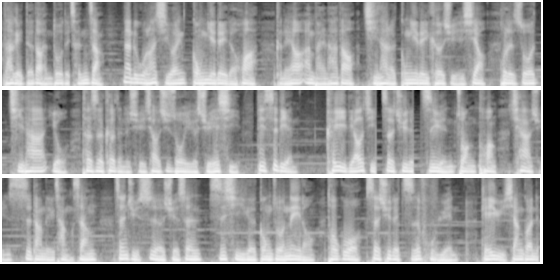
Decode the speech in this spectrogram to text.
他可以得到很多的成长。那如果他喜欢工业类的话，可能要安排他到其他的工业类科学校，或者说其他有特色课程的学校去做一个学习。第四点。可以了解社区的资源状况，洽询适当的厂商，争取适合学生实习一个工作内容。透过社区的职辅员给予相关的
